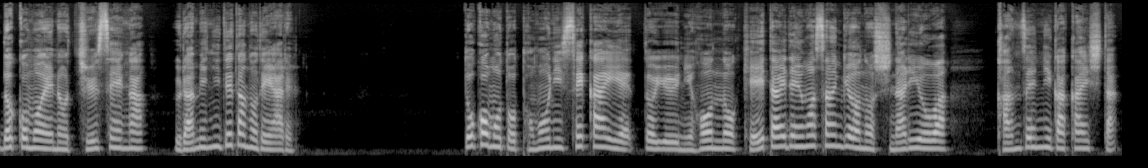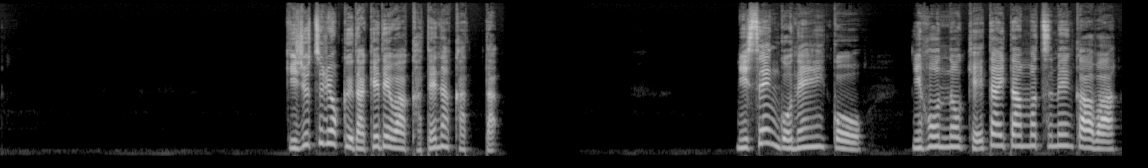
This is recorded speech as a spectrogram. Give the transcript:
ドコモへの忠誠が裏目に出たのである。ドコモと共に世界へという日本の携帯電話産業のシナリオは完全に瓦解した。技術力だけでは勝てなかった。2005年以降、日本の携帯端末メーカーは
